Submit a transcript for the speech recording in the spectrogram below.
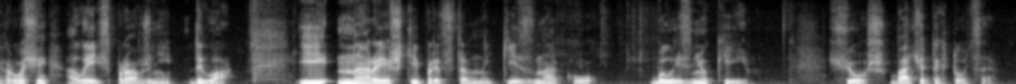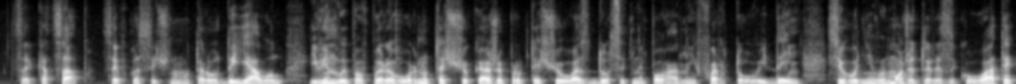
гроші, але й справжні дива. І нарешті представники знаку Близнюки. Що ж, бачите, хто це? Це Кацап. Це в класичному таро диявол, і він випав перегорнуто, що каже про те, що у вас досить непоганий фартовий день. Сьогодні ви можете ризикувати,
